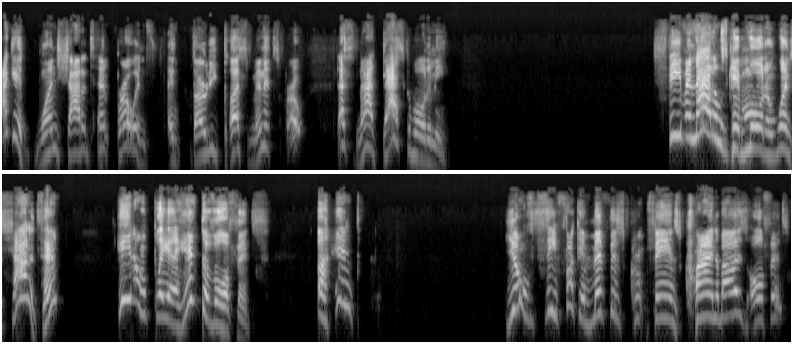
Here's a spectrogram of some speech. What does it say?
I get one shot attempt, bro, in, in 30 plus minutes, bro. That's not basketball to me. Steven Adams get more than one shot attempt. He don't play a hint of offense. A hint. You don't see fucking Memphis fans crying about his offense.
